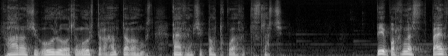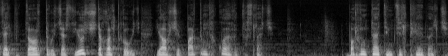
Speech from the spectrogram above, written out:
фарон шиг өөрөө болон өөртөө хамт байгаа хүмүүс гайхамшиг дуутахгүй байхад туслаач. Би бурхнаас байнга залбир зурдаг учраас юу ч тохиолдохгүй гэж яв шиг бардамдахгүй байхад туслаач. Бурхантай тэмцэлтэхэ болж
